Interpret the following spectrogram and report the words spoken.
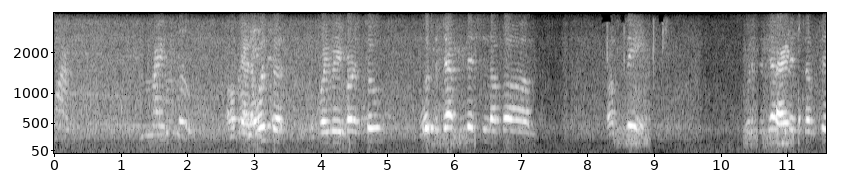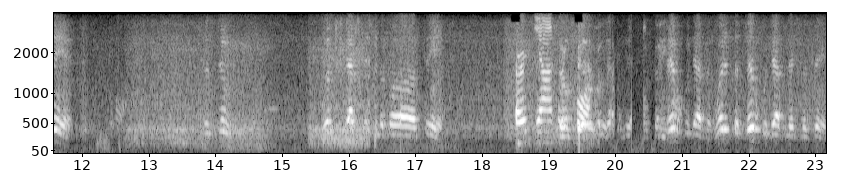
scornful. Verse 2. Okay, now what's the, before you read verse 2, what's the definition of, um, of sin? What is the definition of sin? Let's do. What's the definition of uh, sin? First John 3, 4. biblical definition. What is the biblical definition of sin?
